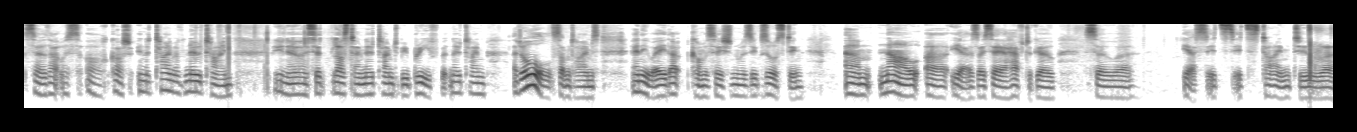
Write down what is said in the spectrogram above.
so that was, oh gosh, in a time of no time. You know, I said last time, no time to be brief, but no time at all sometimes. Anyway, that conversation was exhausting. Um, now, uh, yeah, as I say, I have to go. So, uh, yes, it's it's time to uh,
